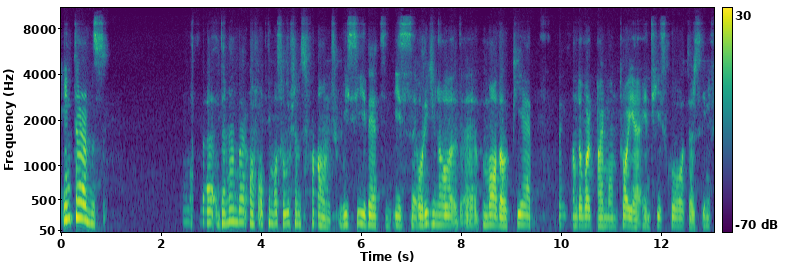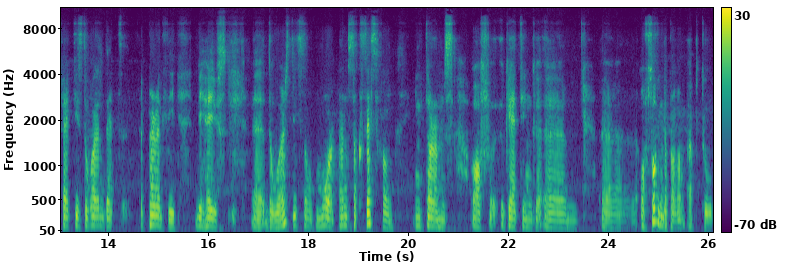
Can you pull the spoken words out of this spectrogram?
In terms of uh, the number of optimal solutions found, we see that this original uh, model PM based on the work by Montoya and his co-authors, in fact, is the one that apparently behaves uh, the worst. It's more unsuccessful in terms of getting um, of solving the problem up to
